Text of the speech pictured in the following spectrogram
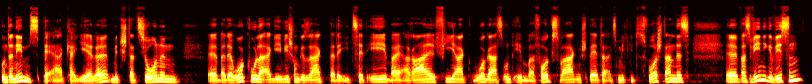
Unternehmens-PR-Karriere mit Stationen äh, bei der Ruhrkohle AG, wie schon gesagt, bei der IZE, bei Aral, FIAC, Ruhrgas und eben bei Volkswagen, später als Mitglied des Vorstandes. Äh, was wenige wissen,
